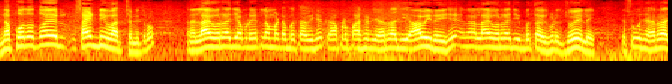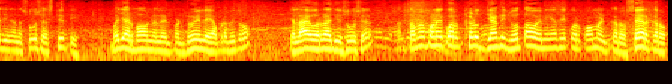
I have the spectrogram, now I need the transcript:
નફો તો તોય સાઈડની વાત છે મિત્રો. અને લાઈવ હરાજી આપણે એટલા માટે બતાવી છે કે આપણે પાછળ જે હરાજી આવી રહી છે, એના લાઈવ હરાજી બતાવી થોડીક જોઈ લઈ કે શું છે હરાજી અને શું છે સ્થિતિ. બજાર ભાવને લઈને પણ જોઈ લઈએ આપણે મિત્રો કે લાઈવ હરાજી શું છે. તમે પણ એકવાર ખેડૂત જ્યાંથી જોતા હોય ને ત્યાંથી એકવાર કોમેન્ટ કરો શેર કરો.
